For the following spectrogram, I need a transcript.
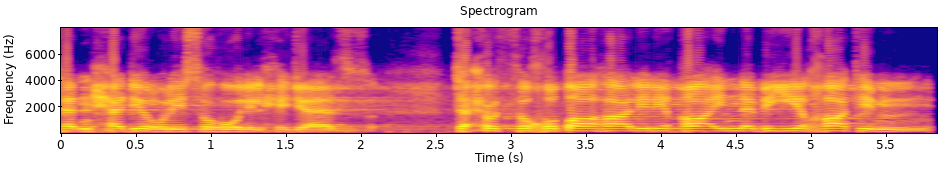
تنحدر لسهول الحجاز. تحث خطاها للقاء النبي الخاتم.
